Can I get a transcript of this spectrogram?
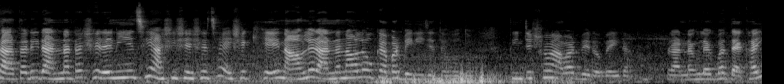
তাড়াতাড়ি রান্নাটা সেরে নিয়েছি আশিস এসেছে এসে খেয়ে না হলে, রান্না না হলে ওকে আবার বেরিয়ে যেতে হতো। তিনটের সময় আবার বেরোবে, এই দেখো, রান্নাগুলো একবার দেখাই।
